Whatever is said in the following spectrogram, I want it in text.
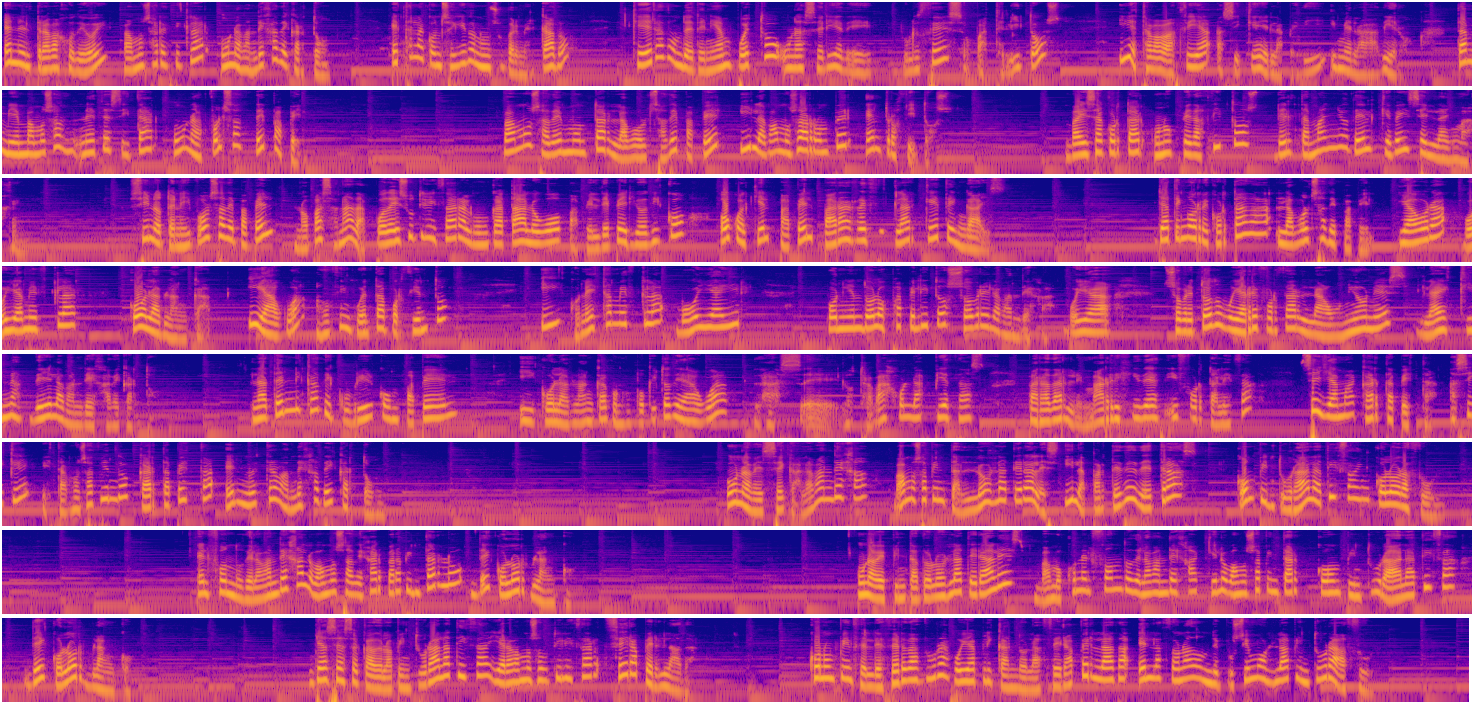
En el trabajo de hoy vamos a reciclar una bandeja de cartón. Esta la he conseguido en un supermercado, que era donde tenían puesto una serie de dulces o pastelitos y estaba vacía, así que la pedí y me la dieron. También vamos a necesitar unas bolsas de papel. Vamos a desmontar la bolsa de papel y la vamos a romper en trocitos. Vais a cortar unos pedacitos del tamaño del que veis en la imagen. Si no tenéis bolsa de papel, no pasa nada, podéis utilizar algún catálogo, papel de periódico o cualquier papel para reciclar que tengáis. Ya tengo recortada la bolsa de papel y ahora voy a mezclar cola blanca y agua a un 50% y con esta mezcla voy a ir poniendo los papelitos sobre la bandeja. Voy a, sobre todo voy a reforzar las uniones y las esquinas de la bandeja de cartón. La técnica de cubrir con papel y cola blanca con un poquito de agua eh, los trabajos, las piezas, para darle más rigidez y fortaleza, se llama carta pesta. Así que estamos haciendo carta pesta en nuestra bandeja de cartón. Una vez seca la bandeja, vamos a pintar los laterales y la parte de detrás con pintura a la tiza en color azul. El fondo de la bandeja lo vamos a dejar para pintarlo de color blanco. Una vez pintados los laterales, vamos con el fondo de la bandeja que lo vamos a pintar con pintura a la tiza de color blanco. Ya se ha secado la pintura a la tiza y ahora vamos a utilizar cera perlada. Con un pincel de cerdas duras voy aplicando la cera perlada en la zona donde pusimos la pintura azul.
